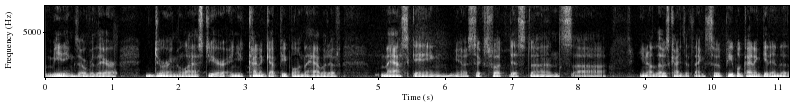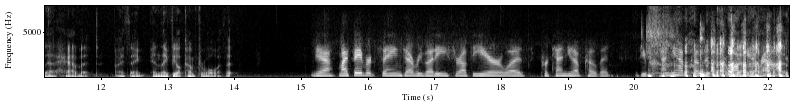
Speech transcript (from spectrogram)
meetings over there during the last year, and you kind of got people in the habit of masking, you know, six foot distance, uh, you know, those kinds of things. So people kind of get into that habit, I think, and they feel comfortable with it. Yeah, my favorite saying to everybody throughout the year was pretend you have COVID. If you pretend you have COVID when you're walking around,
